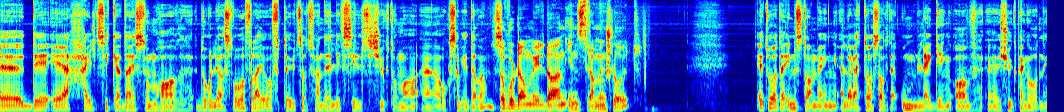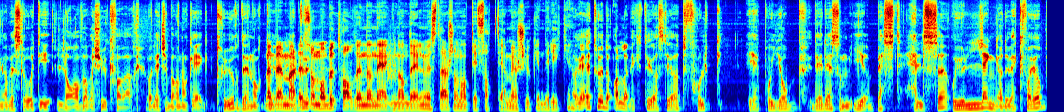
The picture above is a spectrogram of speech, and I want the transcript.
Eh, det er helt sikkert de som har dårligst råd, for de er ofte utsatt for en del livsstilssykdommer osv. Så, videre. så hvordan vil da en innstramming slå ut? Jeg tror at en innstramming, eller rettere sagt en omlegging av uh, sykepengeordninga vil slå ut i lavere sykefravær. Og det er ikke bare noe jeg tror. det er noe... Men hvem er det som må betale inn denne egenandelen, hvis det er sånn at de fattige er mer syke enn de rike? Jeg tror det aller viktigste er at folk er på jobb. Det er det som gir best helse. Og jo lenger du er vekk fra jobb,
